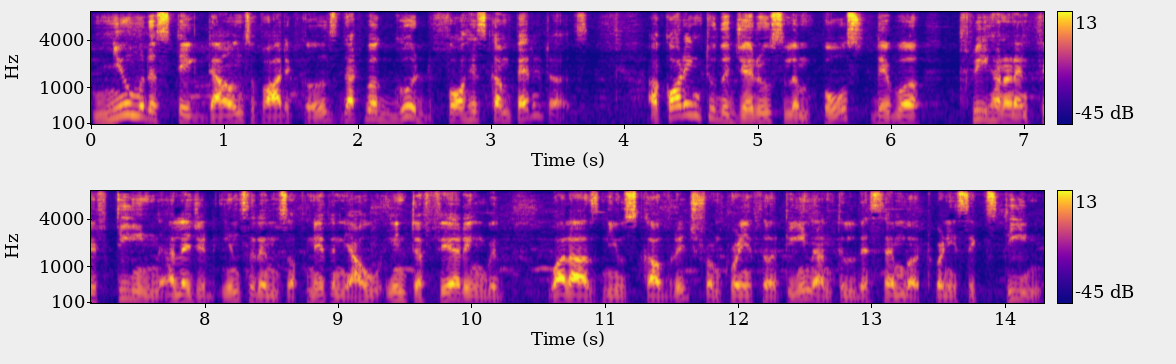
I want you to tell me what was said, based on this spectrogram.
numerous takedowns of articles that were good for his competitors. According to the Jerusalem Post, there were 315 alleged incidents of Netanyahu interfering with Walla's news coverage from 2013 until December 2016.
